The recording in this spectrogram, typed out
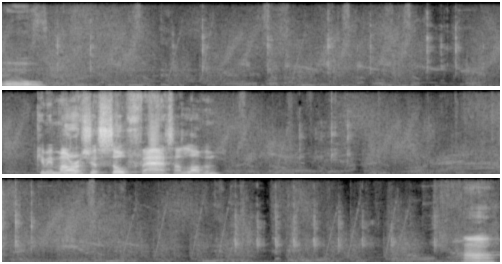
Ooh. Kimimaro's just so fast. I love him. Oh.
